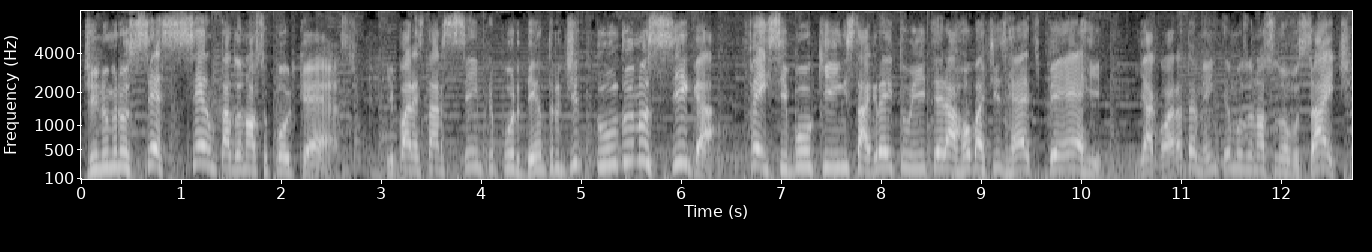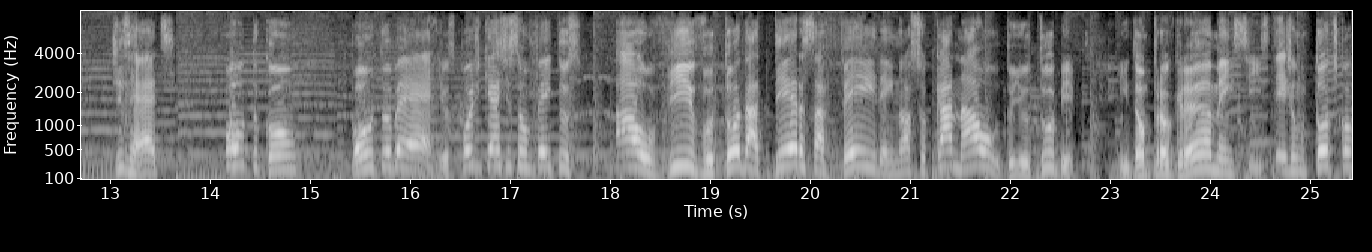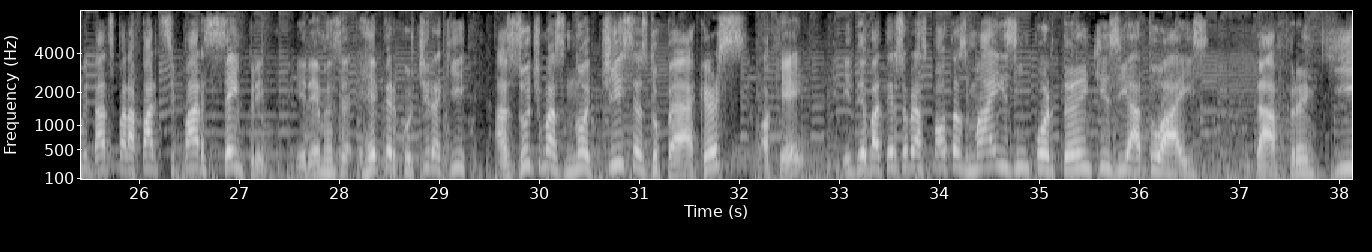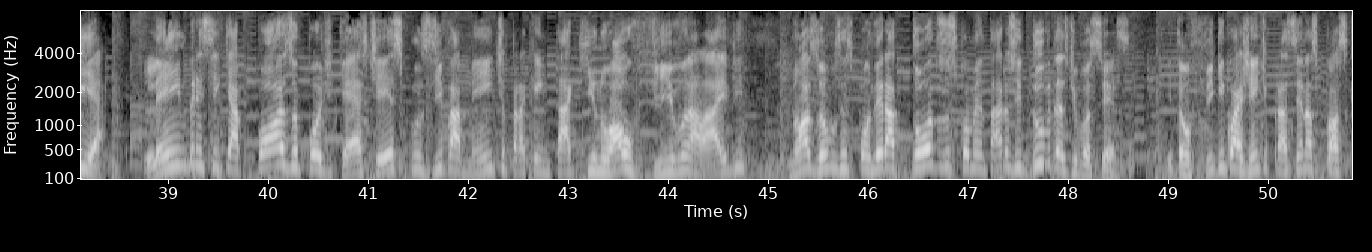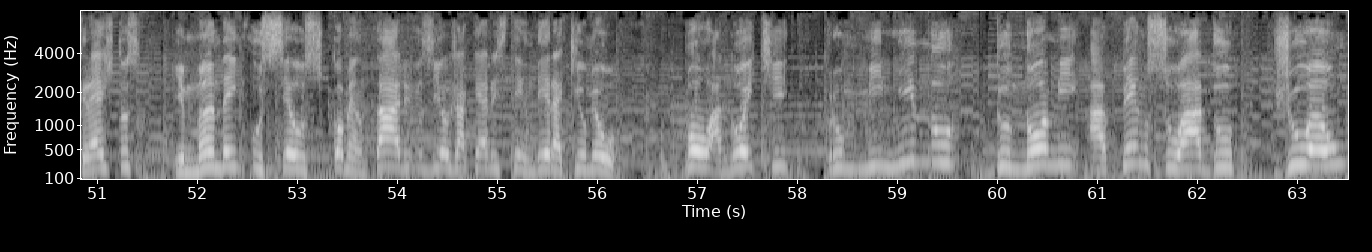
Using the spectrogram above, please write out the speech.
de número 60 do nosso podcast. E para estar sempre por dentro de tudo, nos siga Facebook, Instagram e Twitter, arroba cheeseheadsbr. E agora também temos o nosso novo site, cheeseheads.com.br. Os podcasts são feitos ao vivo toda terça-feira em nosso canal do YouTube. Então programem-se, estejam todos convidados para participar sempre. Iremos repercutir aqui as últimas notícias do Packers, ok? e debater sobre as pautas mais importantes e atuais da franquia. Lembre-se que após o podcast, exclusivamente para quem está aqui no ao vivo na live, nós vamos responder a todos os comentários e dúvidas de vocês. Então fiquem com a gente para cenas pós-créditos e mandem os seus comentários. E eu já quero estender aqui o meu boa noite pro menino do nome abençoado João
